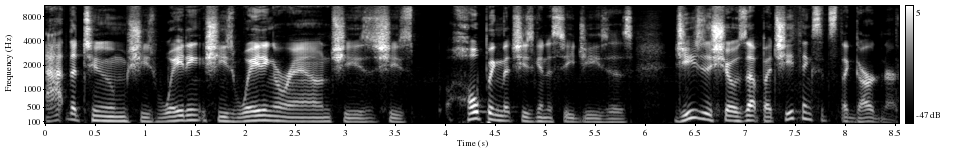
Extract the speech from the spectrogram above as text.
at the tomb. She's waiting. She's waiting around. She's she's hoping that she's going to see Jesus. Jesus shows up, but she thinks it's the gardener.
